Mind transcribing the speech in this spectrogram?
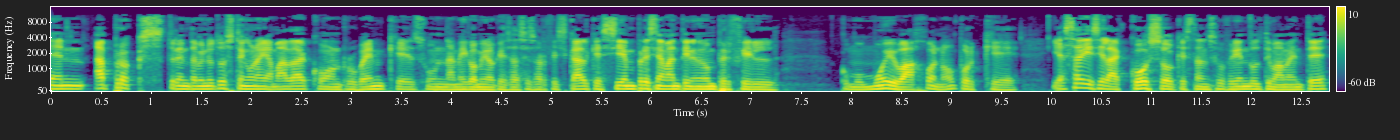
En aprox 30 minutos tengo una llamada con Rubén, que es un amigo mío que es asesor fiscal, que siempre se ha mantenido un perfil como muy bajo, ¿no? Porque ya sabéis el acoso que están sufriendo últimamente,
